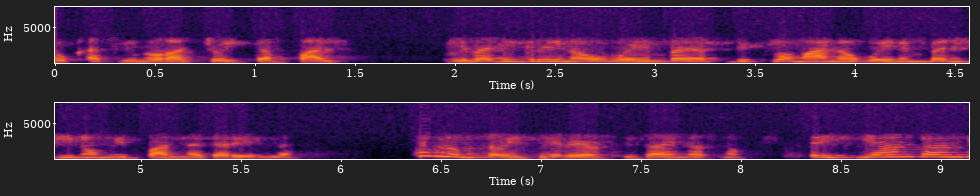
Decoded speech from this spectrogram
እውቀት ሊኖራቸው ይገባል። በዲግሪ ነው ወይም በዲፕሎማ ነው ወይም በእንዲህ ነው የሚባል ነገር የለም። ሁሉም ሰው interior designer ነው። እያንዳንዱ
